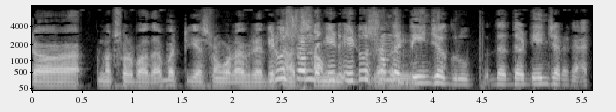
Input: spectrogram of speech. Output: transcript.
uh, I'm not sure about that. But yes, from what I've read, it, it was from the it, it was from the Danger Group, the the Danger attack.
